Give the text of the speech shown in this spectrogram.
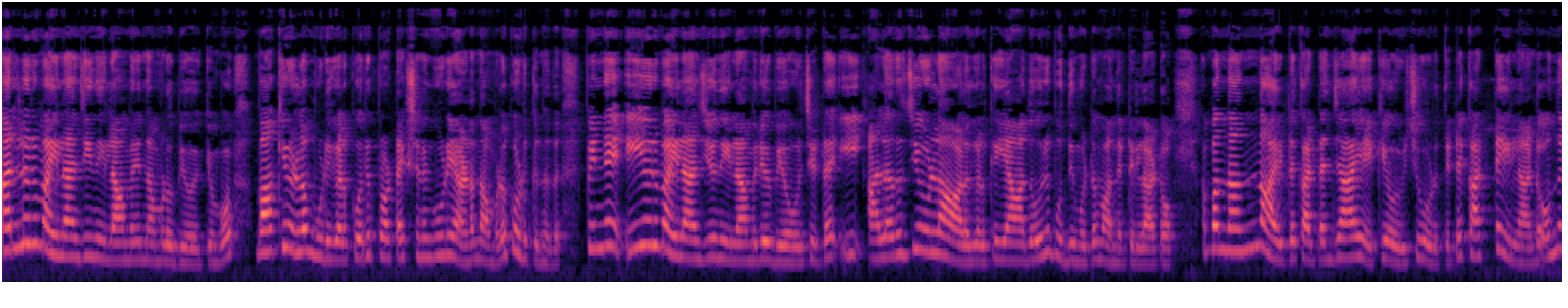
നല്ലൊരു മൈലാഞ്ചി നീലാമരി നമ്മൾ ഉപയോഗിക്കുമ്പോൾ ബാക്കിയുള്ള മുടികൾക്ക് ഒരു പ്രൊട്ടക്ഷനും കൂടിയാണ് നമ്മൾ കൊടുക്കുന്നത്. പിന്നെ ഈ ഒരു മൈലാഞ്ചിയോ നീലാമരിയോ ഉപയോഗിച്ചിട്ട് ഈ അലർജിയുള്ള ആളുകൾക്ക് യാതൊരു ബുദ്ധിമുട്ടും വന്നിട്ടില്ല കേട്ടോ അപ്പം നന്നായിട്ട് കട്ടൻ ചായയൊക്കെ ഒഴിച്ചു കൊടുത്തിട്ട് കട്ടയില്ലാണ്ട് ഒന്ന്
